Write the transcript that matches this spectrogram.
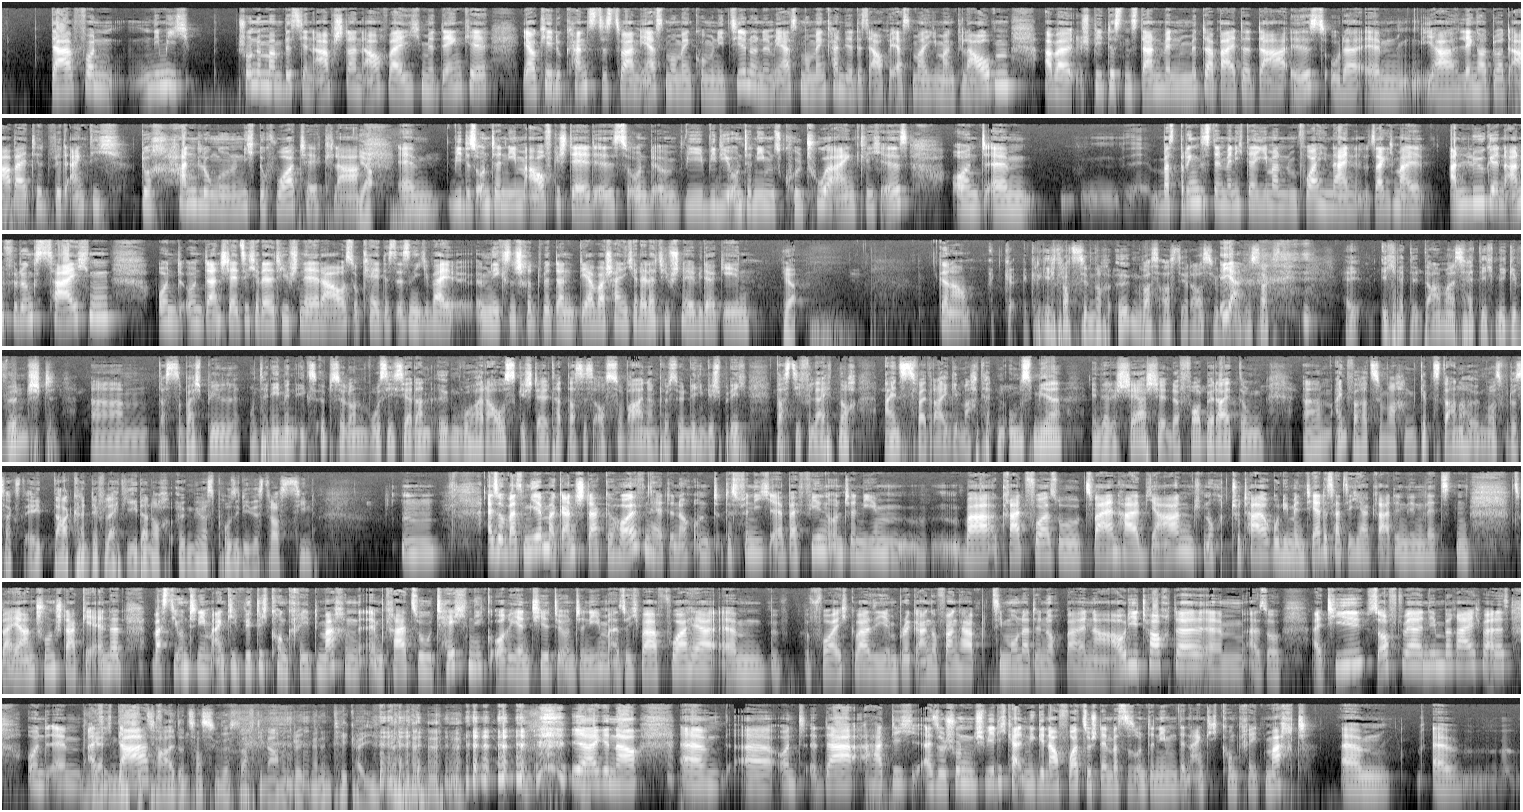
davon nehme ich schon immer ein bisschen Abstand, auch weil ich mir denke, ja, okay, du kannst es zwar im ersten Moment kommunizieren und im ersten Moment kann dir das auch erstmal jemand glauben, aber spätestens dann, wenn ein Mitarbeiter da ist oder ähm, ja länger dort arbeitet, wird eigentlich durch Handlungen und nicht durch Worte klar, ja. ähm, wie das Unternehmen aufgestellt ist und ähm, wie, wie die Unternehmenskultur eigentlich ist. Und ähm, was bringt es denn, wenn ich da jemanden im Vorhinein, sage ich mal, anlüge in Anführungszeichen und, und dann stellt sich relativ schnell raus, okay, das ist nicht, weil im nächsten Schritt wird dann der wahrscheinlich relativ schnell wieder gehen. Ja. Genau. Kriege ich trotzdem noch irgendwas aus dir raus, Julia, ja. wo du sagst, hey, ich hätte damals, hätte ich mir gewünscht, ähm, dass zum Beispiel Unternehmen XY, wo sich ja dann irgendwo herausgestellt hat, dass es auch so war in einem persönlichen Gespräch, dass die vielleicht noch eins, zwei, drei gemacht hätten, um es mir in der Recherche, in der Vorbereitung ähm, einfacher zu machen. Gibt es da noch irgendwas, wo du sagst, ey, da könnte vielleicht jeder noch irgendwie was Positives draus ziehen? Mhm. Also was mir immer ganz stark geholfen hätte noch, und das finde ich äh, bei vielen Unternehmen war gerade vor so zweieinhalb Jahren noch total rudimentär, das hat sich ja gerade in den letzten zwei Jahren schon stark geändert, was die Unternehmen eigentlich wirklich konkret machen. Ähm, gerade so technikorientierte Unternehmen, also ich war vorher, ähm, bevor ich quasi im Brick angefangen habe, zehn Monate noch bei einer Audi-Tochter, ähm, also IT-Software in dem Bereich war das. Und ähm, als ich da bezahlt und sonst irgendwas darf die Namen drücken, nennen TKI. ja, genau. Ähm, äh, und da hatte ich also schon Schwierigkeiten, mir genau vorzustellen, was das Unternehmen denn eigentlich konkret macht. Ähm, äh,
